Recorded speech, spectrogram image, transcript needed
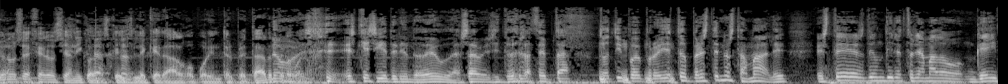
Yo no sé, Jero, si a Nicolas Cage le queda algo por interpretar, pero No, bueno. es, que sigue teniendo deuda, ¿sabes? Y entonces acepta todo tipo de proyectos, pero este no está mal, ¿eh? Este es de un director llamado Gabe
